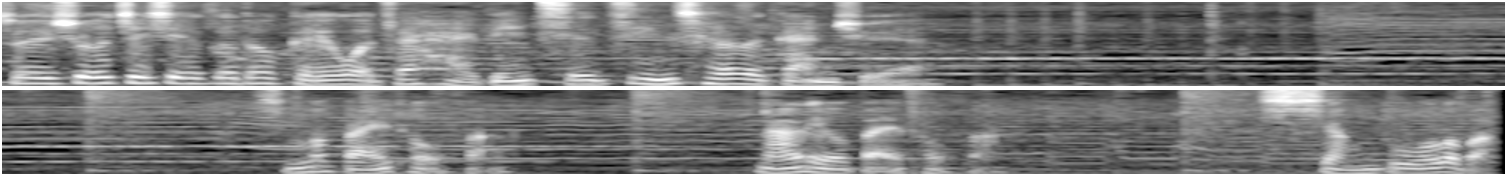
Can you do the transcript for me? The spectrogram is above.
所以说这些歌都给我在海边骑着自行车的感觉。什么白头发？哪里有白头发？想多了吧？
